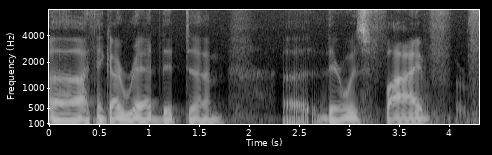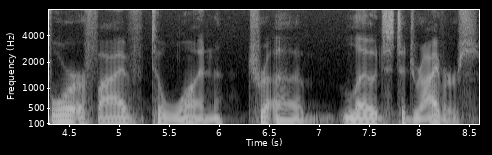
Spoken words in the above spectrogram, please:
Uh, I think I read that um, uh, there was five, four or five to one tr- uh, loads to drivers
